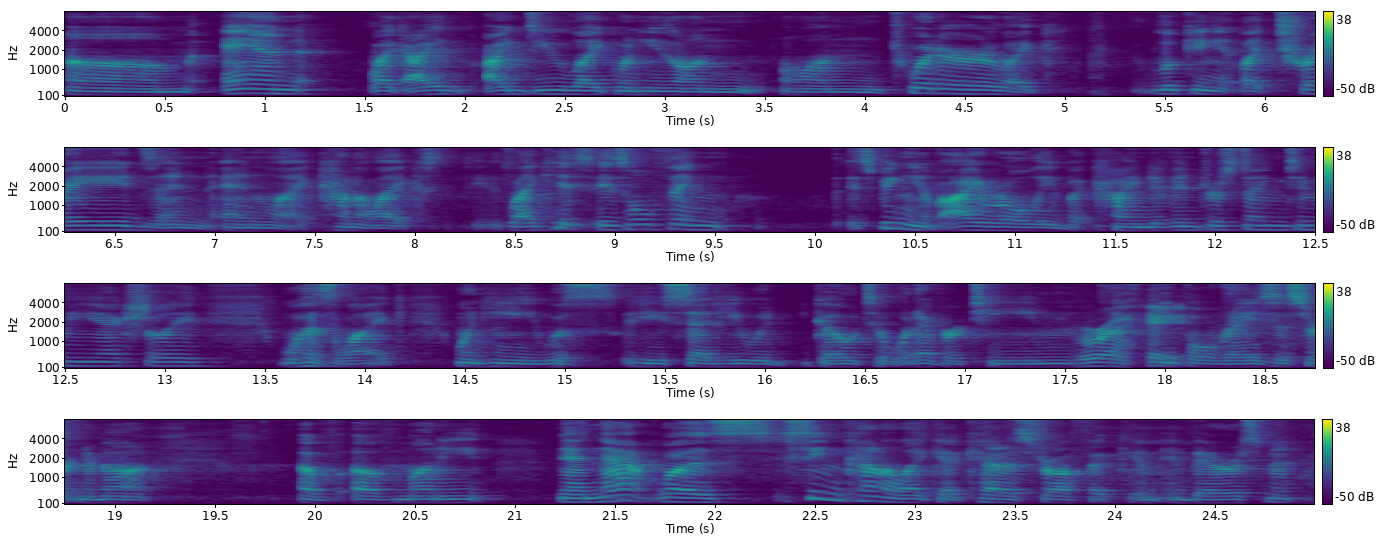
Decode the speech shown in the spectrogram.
Um, and like I I do like when he's on on Twitter, like looking at like trades and and like kind of like like his his whole thing. Speaking of eye rolly, but kind of interesting to me actually was like when he was he said he would go to whatever team Right. if people raise a certain amount of, of money. And that was seemed kind of like a catastrophic em- embarrassment,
